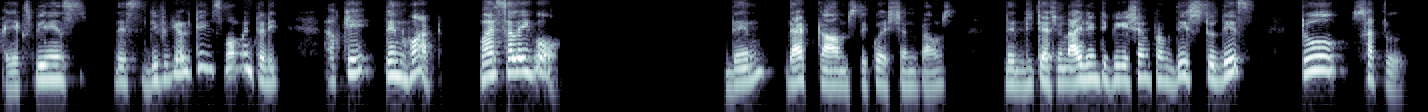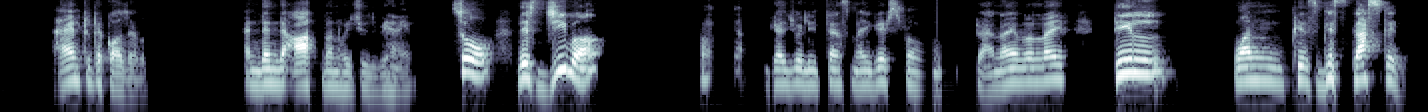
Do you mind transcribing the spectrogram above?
I experience this difficulties momentary. Okay, then what? Where shall I go? Then that comes, the question comes, the detachment, identification from this to this, to subtle and to the causal. And then the Atman which is behind. So this jiva gradually transmigrates from to another life till one feels disgusted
